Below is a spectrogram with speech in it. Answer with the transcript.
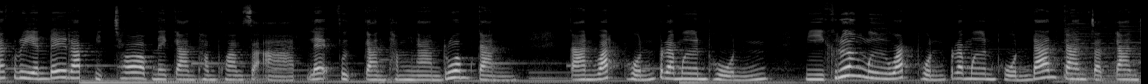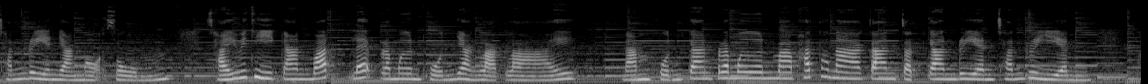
นักเรียนได้รับผิดชอบในการทำความสะอาด และฝึกการทำงานร่วมกัน การวัดผลประเมินผล มีเครื่องมือวัดผลประเมินผลด้านการจัดการชั้นเรียนอย่างเหมาะสม ใช้วิธีการวัดและประเมินผลอย่างหลากหลายนำผลการประเมินมาพัฒนาการจัดการเรียนชั้นเรียน เผ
